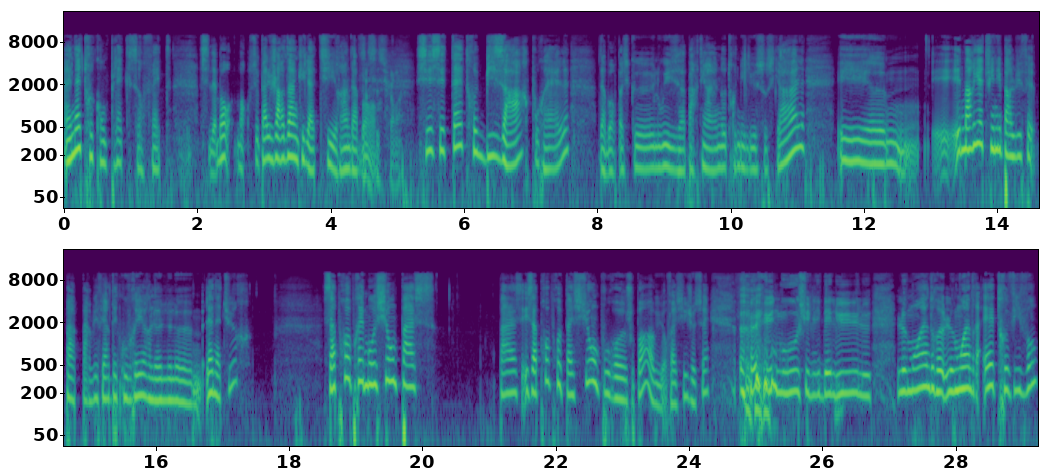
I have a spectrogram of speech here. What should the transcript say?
un être complexe en fait. C'est d'abord, bon, c'est pas le jardin qui l'attire, hein, d'abord. C'est cet être bizarre pour elle. D'abord parce que Louise appartient à un autre milieu social. Et, euh, et, Mariette finit par lui, par, lui faire découvrir la nature. Sa propre émotion passe. et sa propre passion pour, euh, je sais pas, enfin si je sais, une mouche, une libellule, le moindre, le moindre être vivant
